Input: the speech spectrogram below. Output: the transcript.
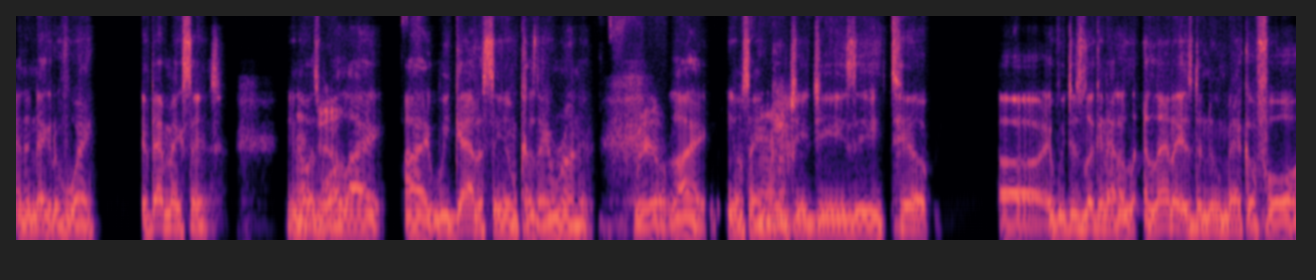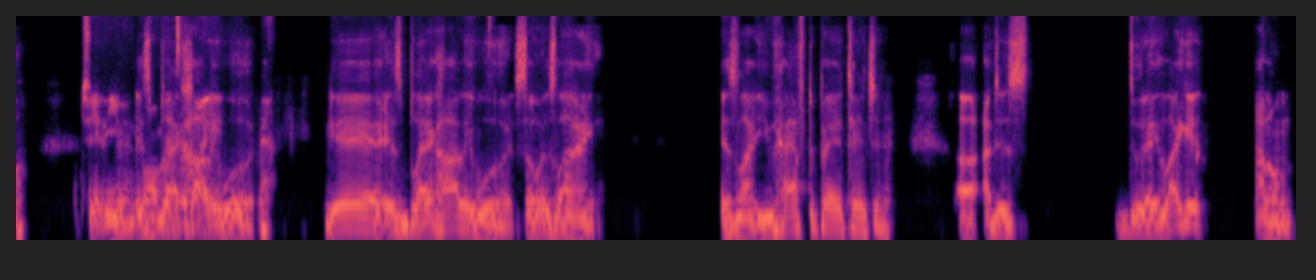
in a negative way. If that makes sense. You know, it's Yeah. more like, all right, we gotta see them because they running. Real. Like, you know what I'm saying? Mhm. Gucci, Jeezy, Tip. Uh, if we just looking at Atlanta is the new mecca for Shit, even it's Black. Hollywood. yeah, it's Black. Hollywood. So it's like, it's like you have to pay attention. Uh, I just, do they like it? I don't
